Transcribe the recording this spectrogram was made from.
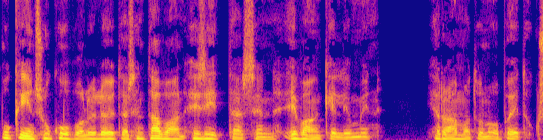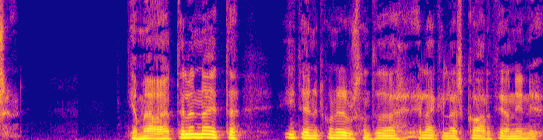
pukin sukupolvi löytää sen tavan esittää sen evankeliumin ja raamatun opetuksen. Ja mä ajattelen näin, että itse nyt kun edustan tätä eläkeläiskaartia, niin,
